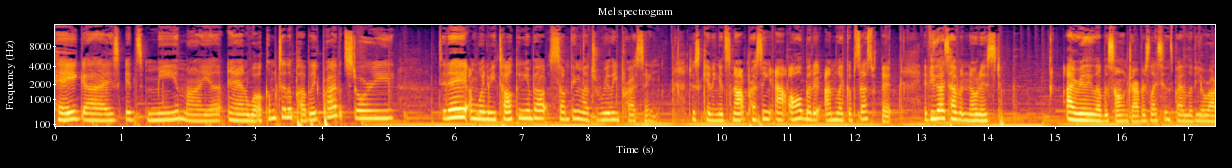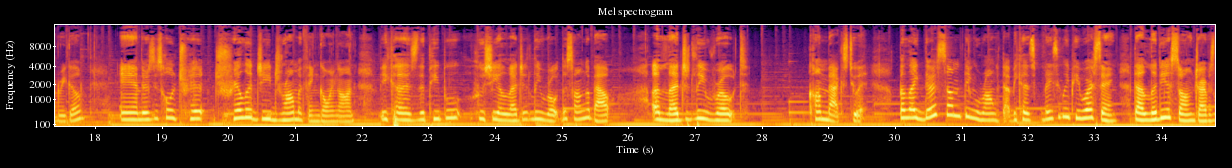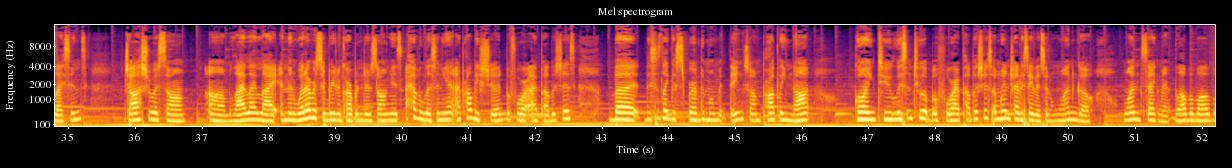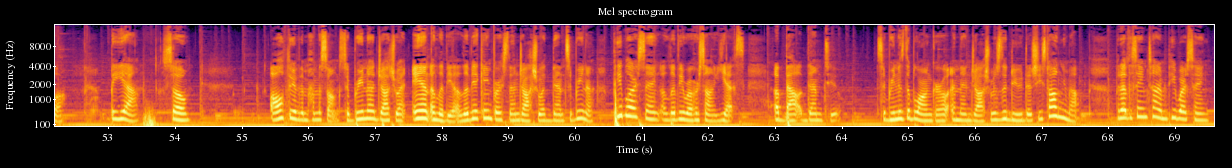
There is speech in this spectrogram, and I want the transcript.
Hey guys, it's me, Maya, and welcome to the public private story. Today I'm going to be talking about something that's really pressing. Just kidding, it's not pressing at all, but it, I'm like obsessed with it. If you guys haven't noticed, I really love the song Driver's License by Olivia Rodrigo, and there's this whole tri- trilogy drama thing going on because the people who she allegedly wrote the song about allegedly wrote comebacks to it. But like there's something wrong with that because basically people are saying that Olivia's song Driver's License, Joshua's song um Lie Lie Lie and then whatever Sabrina Carpenter's song is, I haven't listened yet. I probably should before I publish this, but this is like a spur of the moment thing, so I'm probably not going to listen to it before I publish this. I'm going to try to say this in one go, one segment, blah blah blah blah. But yeah, so all three of them have a song Sabrina, Joshua, and Olivia. Olivia came first, then Joshua, then Sabrina. People are saying Olivia wrote her song, yes, about them two. Sabrina's the blonde girl, and then Joshua's the dude that she's talking about. But at the same time, people are saying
